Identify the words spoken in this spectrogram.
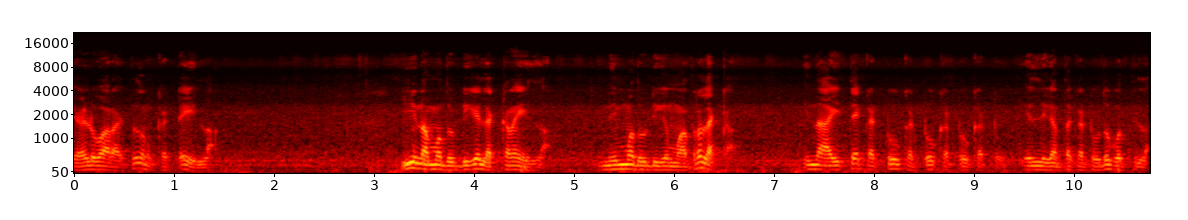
ಎರಡು ವಾರ ಆಯಿತು, ನನಗೆ ಕಟ್ಟೇ ಇಲ್ಲ. ಈ ನಮ್ಮ ದುಡ್ಡಿಗೆ ಲೆಕ್ಕನೇ ಇಲ್ಲ. ನಿಮ್ಮ ದುಡ್ಡಿಗೆ ಮಾತ್ರ ಲೆಕ್ಕ. ಇನ್ನು ಐತೆ, ಕಟ್ಟು ಕಟ್ಟು ಕಟ್ಟು ಕಟ್ಟು. ಎಲ್ಲಿಗಂತ ಕಟ್ಟುವುದು ಗೊತ್ತಿಲ್ಲ.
